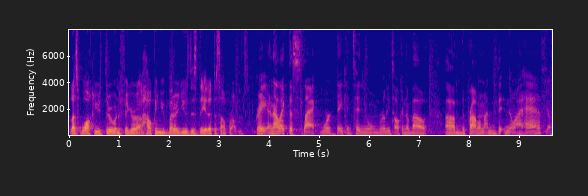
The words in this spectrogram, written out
let's walk you through and figure out how can you better use this data to solve problems. Great, and I like the Slack Workday Continuum, really talking about um, the problem I didn't know I have, yep.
